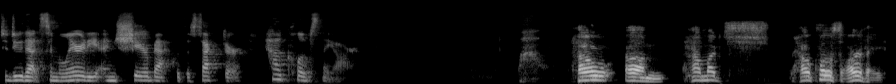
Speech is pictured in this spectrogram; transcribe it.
to do that similarity and share back with the sector how close they are. How um, how much how close are they?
